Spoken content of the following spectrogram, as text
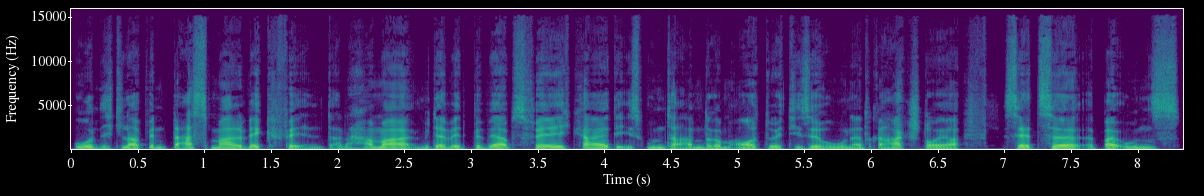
Und ich glaube, wenn das mal wegfällt, dann haben wir mit der Wettbewerbsfähigkeit, die ist unter anderem auch durch diese hohen Ertragssteuersätze bei uns,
